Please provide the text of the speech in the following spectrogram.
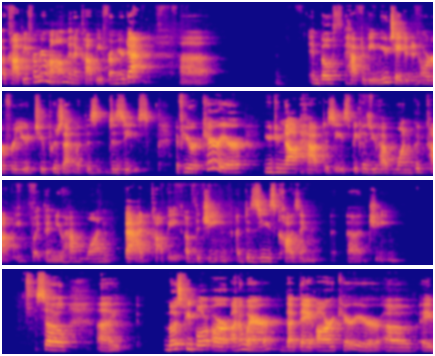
a copy from your mom and a copy from your dad. Uh, and both have to be mutated in order for you to present with this disease. If you're a carrier, you do not have disease because you have one good copy, but then you have one bad copy of the gene, a disease causing uh, gene. So, uh, most people are unaware that they are a carrier of a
